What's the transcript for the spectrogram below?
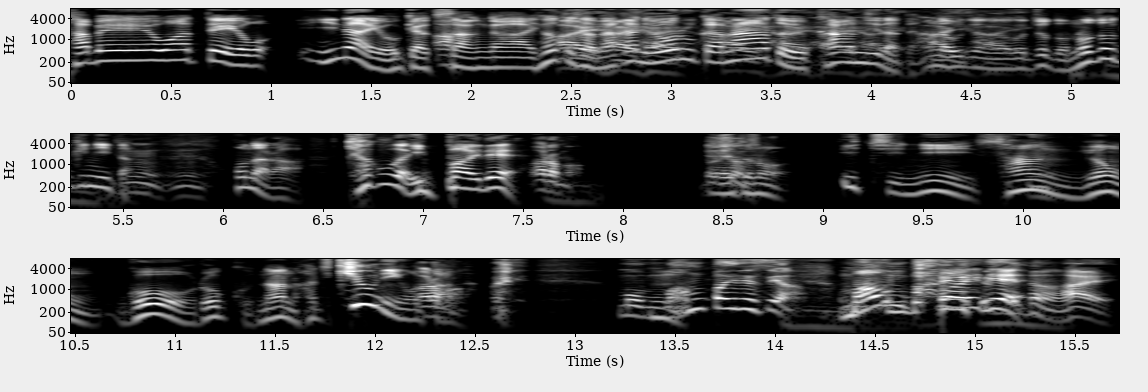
食べ終わってよいないお客さんが、ひょっとしたら中におるかなという感じだって。ほんでうちのちょっと覗きに行ったうんうん。ほんなら、客がいっぱいで、あらま。えっとの、1、2、3、4、5、6、7、8、9人おったんだ。。もう満杯ですやん。満杯で。はい。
